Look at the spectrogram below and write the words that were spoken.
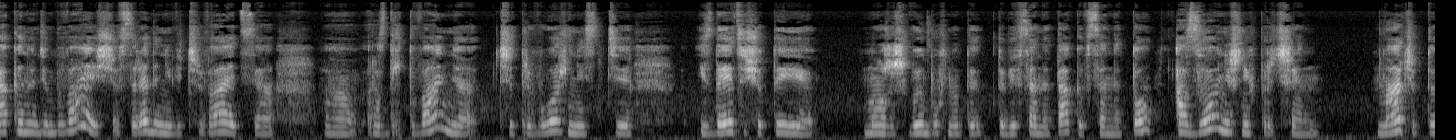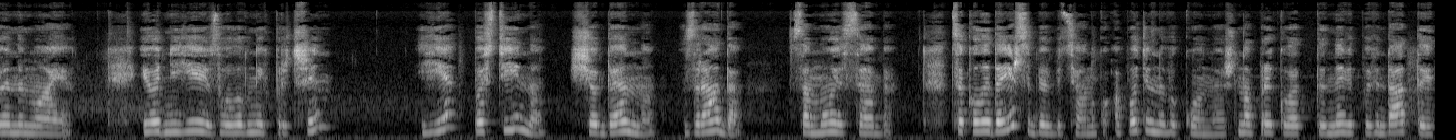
так іноді буває, що всередині відчувається е, роздратування чи тривожність, е, і здається, що ти можеш вибухнути, тобі все не так і все не то, а зовнішніх причин начебто і немає. І однією з головних причин є постійна, щоденна зрада самої себе. Це коли даєш собі обіцянку, а потім не виконуєш. Наприклад, не відповідати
